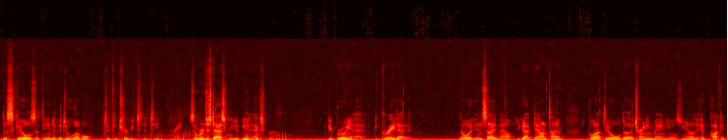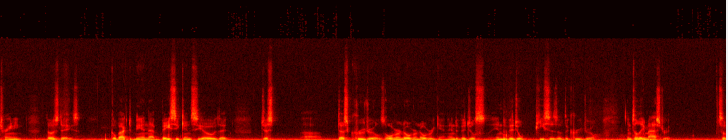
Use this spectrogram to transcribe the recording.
the skills at the individual level to contribute to the team. Right. So we're just asking you to be an expert, be brilliant at it, be great at it, know it inside and out. You got downtime, pull out the old uh, training manuals, you know, the hip pocket training, those days. Go back to being that basic NCO that just uh, does crew drills over and over and over again, individual individual pieces of the crew drill until they master it. So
